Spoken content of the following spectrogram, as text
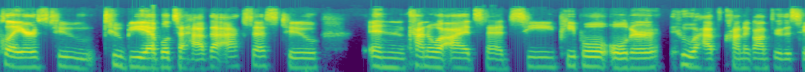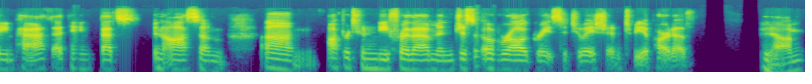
players to to be able to have that access to. And kind of what I had said, see people older who have kind of gone through the same path. I think that's an awesome um, opportunity for them, and just overall a great situation to be a part of. Yeah, I'm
